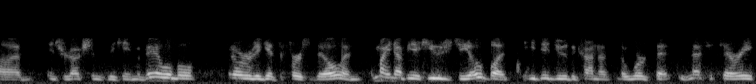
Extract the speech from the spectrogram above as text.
uh, introductions became available, in order to get the first bill. And it might not be a huge deal, but he did do the kind of the work that was necessary.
